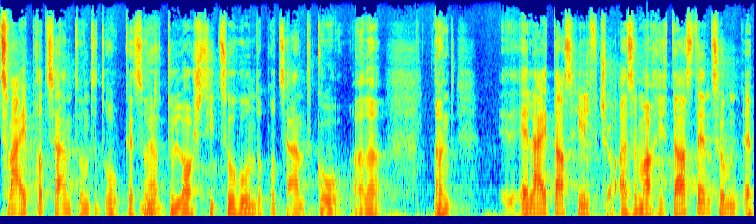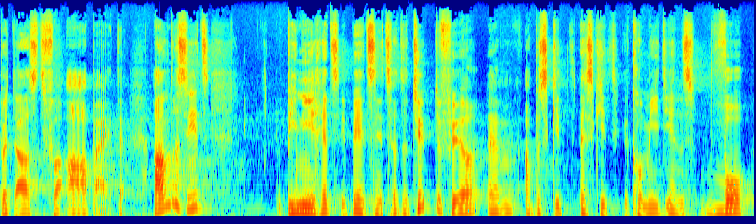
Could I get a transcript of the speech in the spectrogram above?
2% unterdrücken, sondern Ja. du lässt sie zu 100% gehen, oder? Und allein das hilft schon. Also mache ich das dann, um eben das zu verarbeiten. Andererseits bin ich jetzt, ich bin jetzt nicht so der Typ dafür, ähm, aber es gibt, es gibt Comedians, wo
